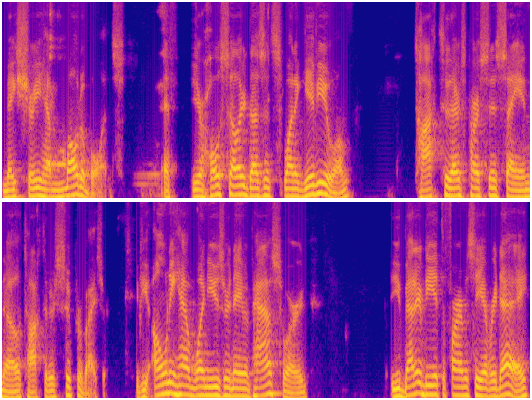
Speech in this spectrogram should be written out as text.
Make sure you have multiple ones. If your wholesaler doesn't want to give you them, talk to their person saying no, talk to their supervisor. If you only have one username and password, you better be at the pharmacy every day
